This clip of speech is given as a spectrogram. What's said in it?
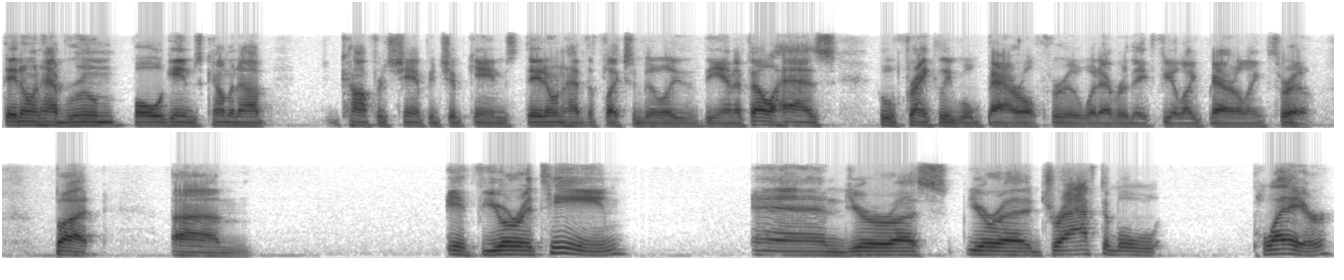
They don't have room. Bowl games coming up, conference championship games. They don't have the flexibility that the NFL has, who frankly will barrel through whatever they feel like barreling through. But um, if you're a team and you're a you're a draftable player,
